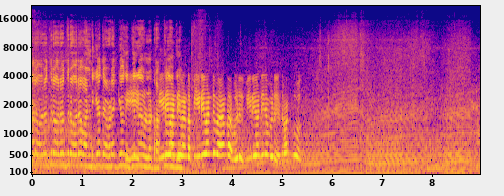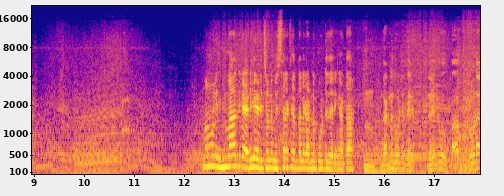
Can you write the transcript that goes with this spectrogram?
ഓരോരുത്തർ ഓരോരുത്തർ ഓരോ വണ്ടിക്കകത്ത് എവിടേക്കോ നിൽക്കുന്നേ ഉള്ളൂ. പീടി ട്രക്ക് വണ്ടി വേണ്ട പീടി വണ്ടി വേണ്ട. വിട് പീടി വണ്ടിനെ വിട്. ട്രക്ക് നോക്ക്. നമ്മൾ ഇമാതിരി അടി അടിച്ചോണ്ട് മിസ്റ്ററൊക്കെ എന്തായാലും കണ്ണു കൂട്ടി തരും കേട്ടാ. ഗണ്ണ് കൂട്ടി തരും. നിനക്ക് കൂടെ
